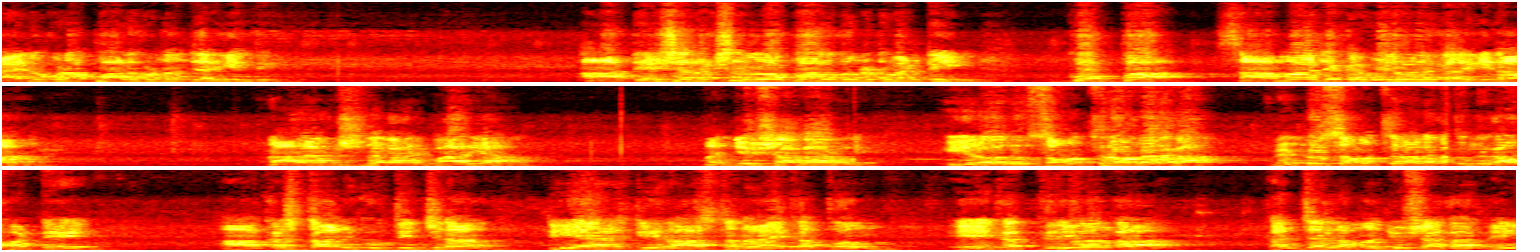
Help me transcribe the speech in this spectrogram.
ఆయన కూడా పాల్గొనడం జరిగింది. ఆ దేశ రక్షణలో పాల్గొన్నటువంటి గొప్ప సామాజిక విలువలు కలిగిన రాధాకృష్ణ గారి భార్య మంజుష గారు ఈ రోజు సంవత్సరం నరగా రెండు సంవత్సరాలుగా ఉంది కాబట్టి ఆ కష్టాన్ని గుర్తించిన టిఆర్ఎస్డి రాష్ట్ర నాయకత్వం ఏకగ్రీవంగా కంచర్ల మంజుష గారిని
